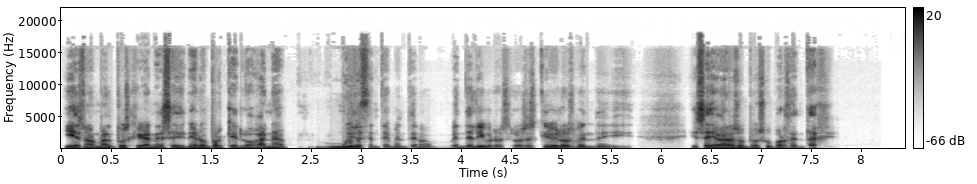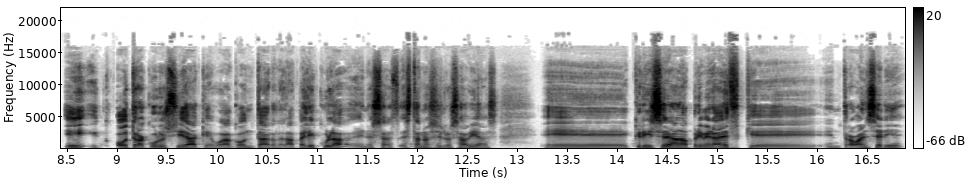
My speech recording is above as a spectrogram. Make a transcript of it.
y es normal pues que gane ese dinero porque lo gana muy decentemente, ¿no? Vende libros, los escribe, los vende y, y se llevará su, su porcentaje. Y otra curiosidad que voy a contar de la película, en esa, esta no sé si lo sabías, eh, Chris era la primera vez que entraba en serie,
